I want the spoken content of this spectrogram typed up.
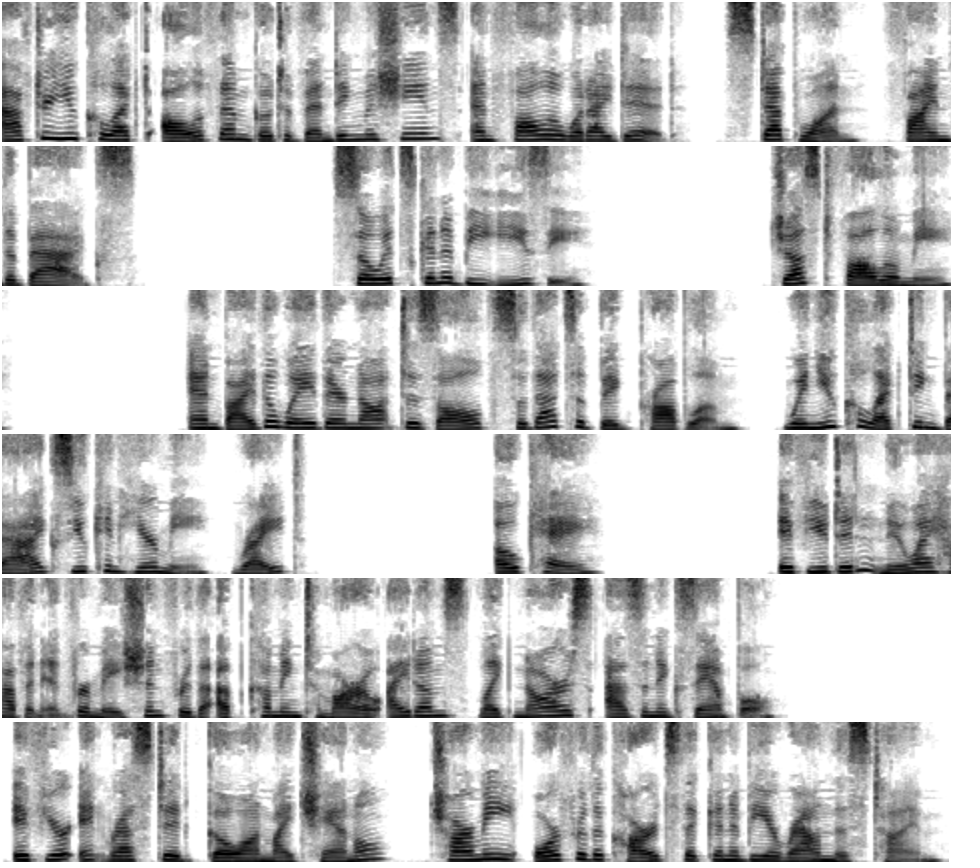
After you collect all of them go to vending machines and follow what I did. Step 1, find the bags. So it's gonna be easy. Just follow me. And by the way they're not dissolved so that's a big problem. When you collecting bags you can hear me, right? Okay. If you didn't knew I have an information for the upcoming tomorrow items like NARS as an example. If you're interested go on my channel, Charmy or for the cards that gonna be around this time.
